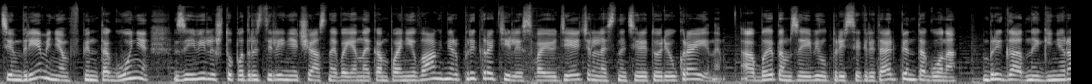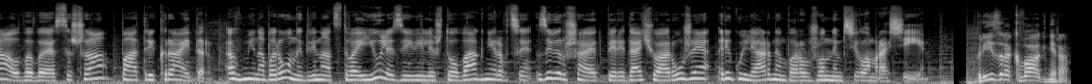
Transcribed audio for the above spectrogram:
Тем временем в Пентагоне заявили, что подразделения частной военной компании «Вагнер» прекратили свою деятельность на территории Украины. Об этом заявил пресс-секретарь Пентагона, бригадный генерал ВВС США Патрик Райдер. В Минобороны 12 июля заявили, что вагнеровцы завершают передачу оружия регулярным вооруженным силам России. Призрак Вагнера.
